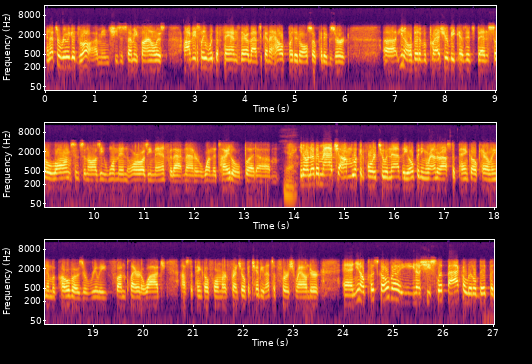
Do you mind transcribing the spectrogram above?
and that's a really good draw. I mean, she's a semifinalist. Obviously, with the fans there, that's going to help, but it also could exert uh, you know, a bit of a pressure because it's been so long since an Aussie woman or Aussie man, for that matter, won the title. But um, yeah. you know, another match I'm looking forward to in that the opening rounder, Ostapenko, Karolina Muchova is a really fun player to watch. Ostapenko, former French Open champion, that's a first rounder. And you know, Pliskova, you know, she slipped back a little bit, but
